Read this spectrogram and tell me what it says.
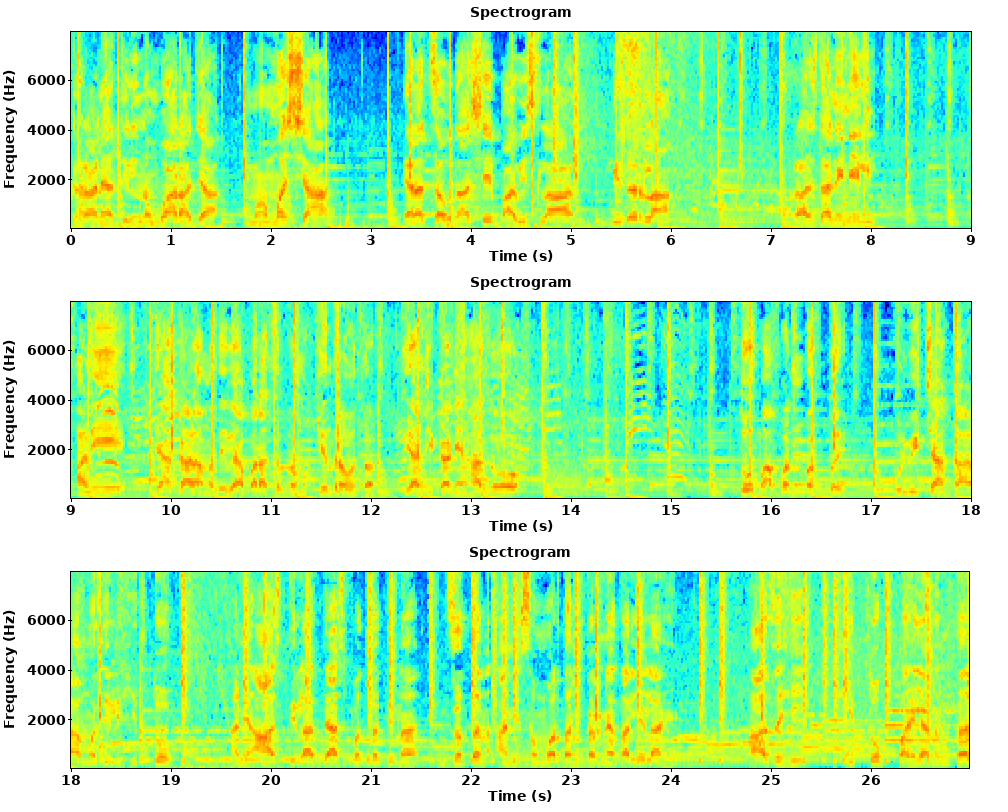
घराण्यातील नववा राजा महम्मद शहा याला चौदाशे बावीसला बिदरला राजधानी नेली. आणि त्या काळामध्ये व्यापाराचं प्रमुख केंद्र होतं. या ठिकाणी हा जो तोप आपण बघतोय पूर्वीच्या काळामधील ही तोप आणि आज तिला त्याच पद्धतीनं जतन आणि संवर्धन करण्यात आलेलं आहे. आजही ही तोप पाहिल्यानंतर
